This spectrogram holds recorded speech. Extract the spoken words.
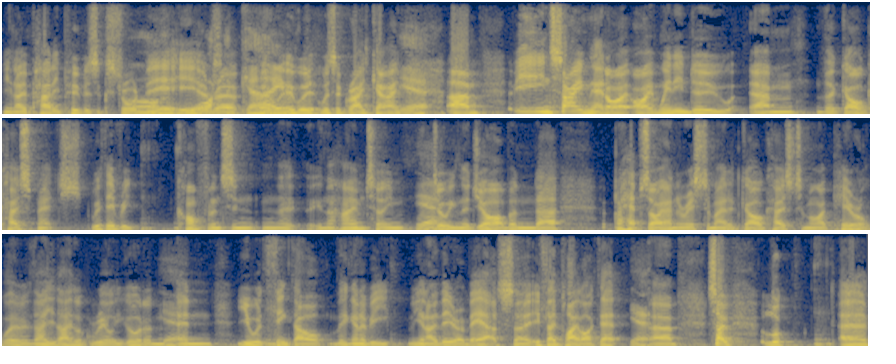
you know, party poopers extraordinaire Oh, here. Uh, game. It, was- it was a great game. Yeah. Um, in saying that, I, I went into um, the Gold Coast match with every confidence in, in the in the home team Yeah. doing the job, and uh, perhaps I underestimated Gold Coast to my peril. They they, look really good, and, Yeah. and you would think they'll they're going to be you know thereabouts. So if they play like that, Yeah. Um, so look. Uh,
